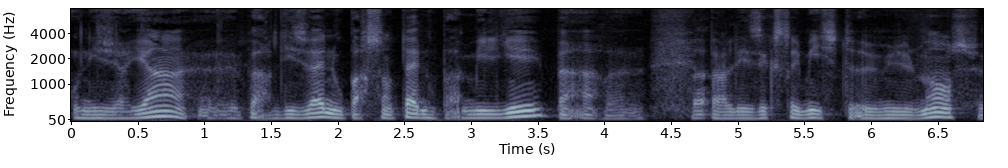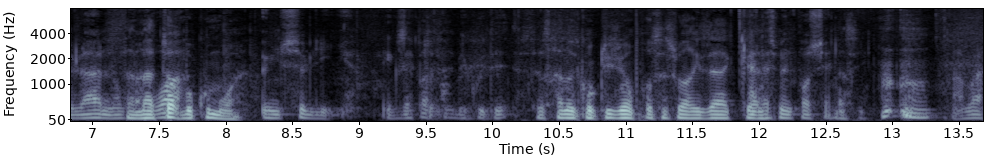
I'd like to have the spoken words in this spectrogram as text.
au Nigeria, euh, par dizaines ou par centaines ou par milliers, par, ah. par les extrémistes musulmans, cela n'ont pas droit beaucoup moins. une seule ligne. Exactement. Écoutez, ce sera notre conclusion pour ce soir, Isaac. À la semaine prochaine. Merci. Au revoir.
